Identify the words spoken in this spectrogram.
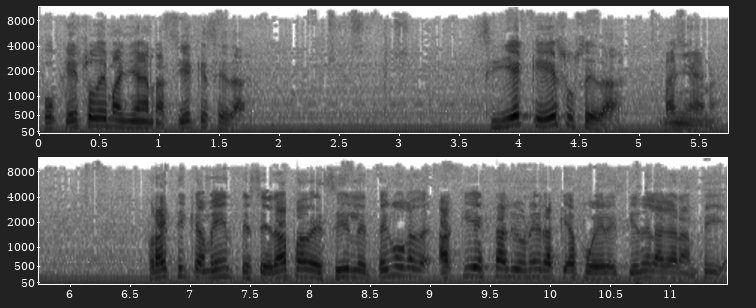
Porque eso de mañana, si es que se da, si es que eso se da mañana, prácticamente será para decirle, tengo aquí está Leonel aquí afuera y tiene la garantía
